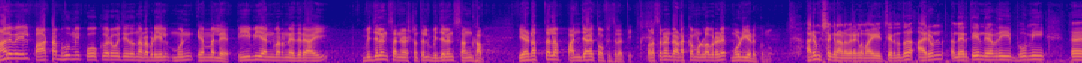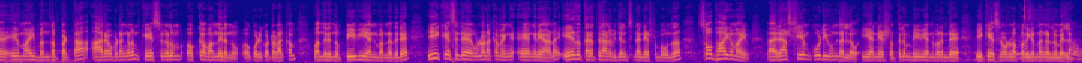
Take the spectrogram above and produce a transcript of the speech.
ആലുവയിൽ പാട്ടഭൂമി പോക്കുവരവ് ചെയ്ത നടപടിയിൽ മുൻ M L A P V അൻവറിനെതിരായി vigilance അന്വേഷണത്തിൽ വിജിലൻസ് സംഘം എടത്തല പഞ്ചായത്ത് ഓഫീസിലെത്തി. പ്രസിഡന്റ് അടക്കമുള്ളവരുടെ മൊഴിയെടുക്കുന്നു. അരുൺ ശങ്കറാണ് വിവരങ്ങളുമായി ചേരുന്നത്. അരുൺ നേരത്തെയും നിരവധി ഭൂമിയുമായി ബന്ധപ്പെട്ട ആരോപണങ്ങളും കേസുകളും ഒക്കെ വന്നിരുന്നു. കോഴിക്കോട്ടടക്കം വന്നിരുന്നു പി വി അൻവറിനെതിരെ. ഈ കേസിന്റെ ഉള്ളടക്കം എങ്ങനെയാണ്? ഏത് തരത്തിലാണ് വിജിലൻസിന്റെ അന്വേഷണം പോകുന്നത്? സ്വാഭാവികമായും രാഷ്ട്രീയം കൂടി ഉണ്ടല്ലോ ഈ അന്വേഷണത്തിലും പി വി അൻവറിന്റെ ഈ കേസിനുള്ള പ്രതികരണങ്ങളിലുമെല്ലാം.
